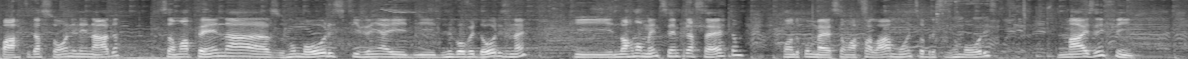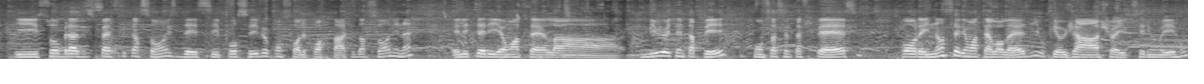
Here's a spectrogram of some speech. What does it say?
parte da Sony nem nada. São apenas rumores que vêm aí de desenvolvedores, né? Que normalmente sempre acertam quando começam a falar muito sobre esses rumores. Mas enfim. E sobre as especificações desse possível console portátil da Sony, né? Ele teria uma tela 1080p com 60 fps, porém não seria uma tela OLED, o que eu já acho aí que seria um erro.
